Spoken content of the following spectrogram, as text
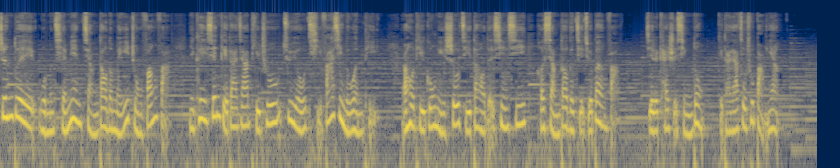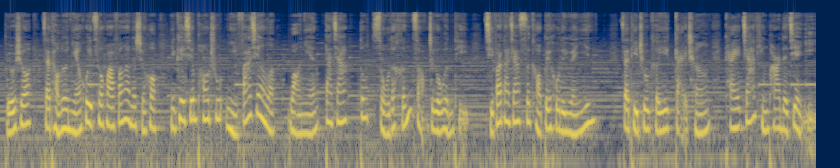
针对我们前面讲到的每一种方法，你可以先给大家提出具有启发性的问题，然后提供你收集到的信息和想到的解决办法，接着开始行动，给大家做出榜样。比如说，在讨论年会策划方案的时候，你可以先抛出你发现了往年大家都走得很早这个问题，启发大家思考背后的原因，再提出可以改成开家庭趴的建议，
